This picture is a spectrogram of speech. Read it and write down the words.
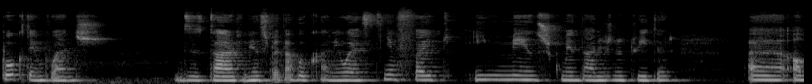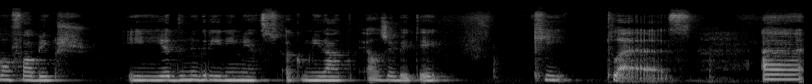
pouco tempo antes de estar nesse espetáculo com Kanye West tinha feito imensos comentários no Twitter uh, homofóbicos e a denegrir imenso a comunidade LGBT plus. Uh,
